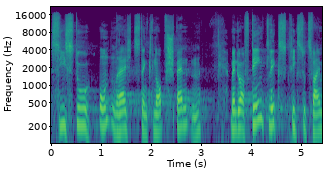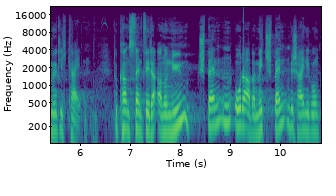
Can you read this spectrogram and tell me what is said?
siehst du unten rechts den Knopf Spenden. Wenn du auf den klickst, kriegst du zwei Möglichkeiten. Du kannst entweder anonym spenden oder aber mit Spendenbescheinigung,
